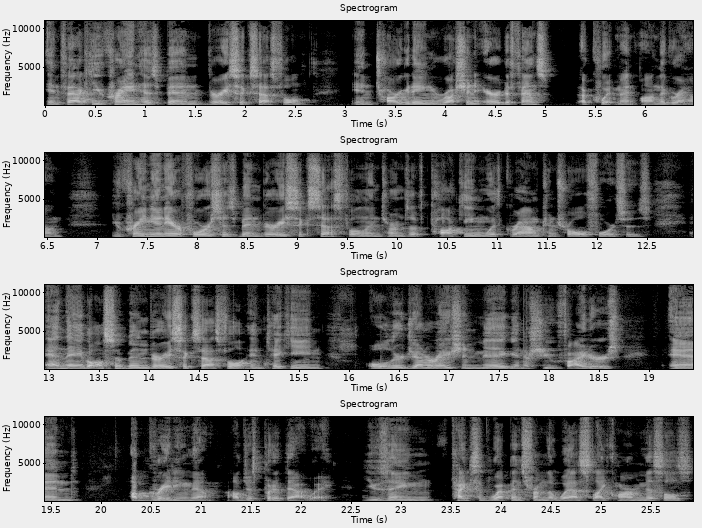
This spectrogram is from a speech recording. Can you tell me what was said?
In fact, Ukraine has been very successful in targeting Russian air defense equipment on the ground. Ukrainian Air Force has been very successful in terms of talking with ground control forces. And they've also been very successful in taking older generation MiG and Su fighters and upgrading them. I'll just put it that way, using types of weapons from the West, like HARM missiles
